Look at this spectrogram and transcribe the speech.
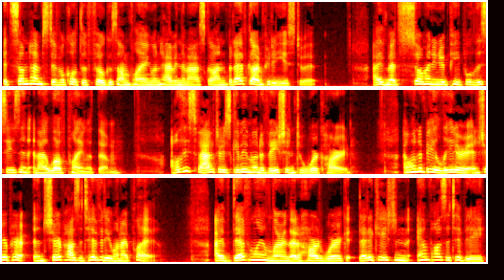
It's sometimes difficult to focus on playing when having the mask on, but I've gotten pretty used to it. I've met so many new people this season and I love playing with them. All these factors give me motivation to work hard. I want to be a leader and share and share positivity when I play. I've definitely learned that hard work, dedication, and positivity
